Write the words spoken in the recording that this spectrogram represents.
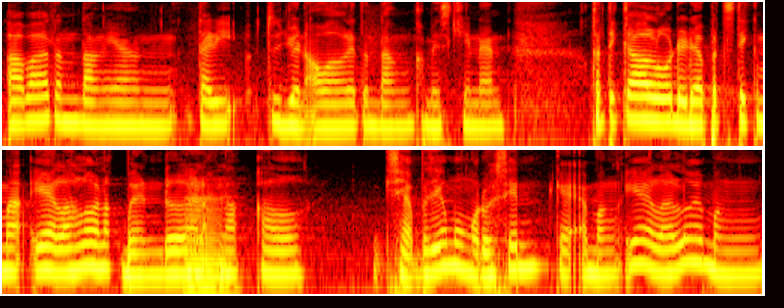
apa tentang yang tadi tujuan awalnya tentang kemiskinan. Ketika lo udah dapet stigma, ya lah lo anak bandel, anak Hmm. nakal. Siapa sih yang mau ngurusin? Kayak emang ya lah lo emang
